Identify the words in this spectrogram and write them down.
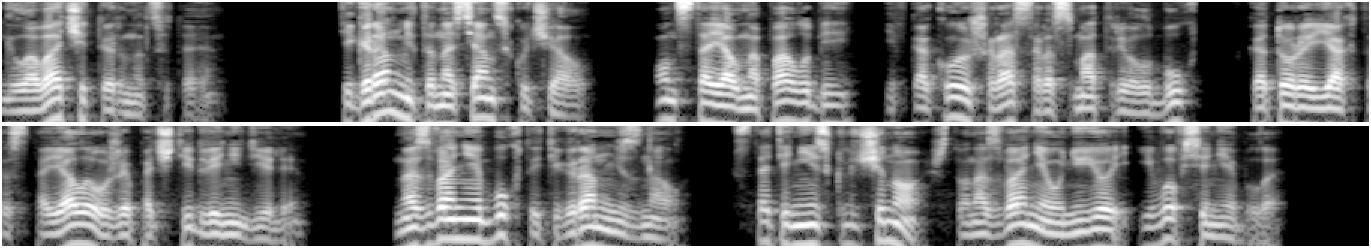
Глава 14. Тигран Метаносян скучал. Он стоял на палубе и в какой уж раз рассматривал бухт, в которой яхта стояла уже почти две недели. Название бухты Тигран не знал. Кстати, не исключено, что названия у нее и вовсе не было.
